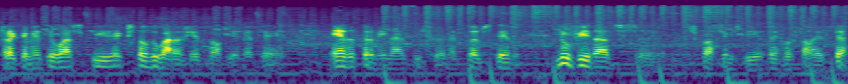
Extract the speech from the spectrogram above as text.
Francamente, eu acho que a questão do guarda-redes, obviamente, é, é determinante e seguramente vamos ter novidades uh, nos próximos dias em relação a esse tema.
